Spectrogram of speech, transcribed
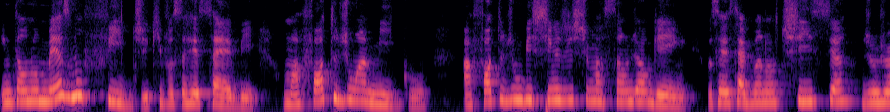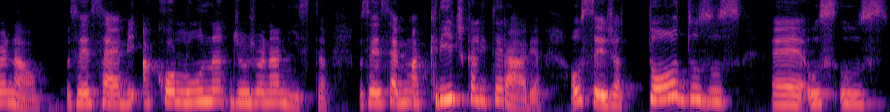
Então, no mesmo feed que você recebe uma foto de um amigo, a foto de um bichinho de estimação de alguém, você recebe uma notícia de um jornal, você recebe a coluna de um jornalista, você recebe uma crítica literária. Ou seja, todos os, é, os, os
